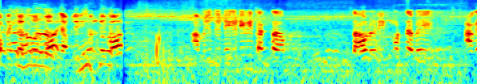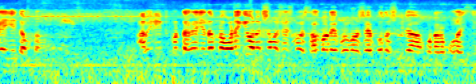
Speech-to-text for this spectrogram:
অপেক্ষা করব অ্যাপ্লিকেশন দিব। আমি যদি নেগেটিভই থাকতাম, তাহলে রিড করতে আমি আগে যেতাম না। আমি রিড করতে আগে যেতাম না অনেকে অনেক সময় সেই সময় সালমান রহমান সাহেব কথা শুই না, ওনারা বলাইছে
